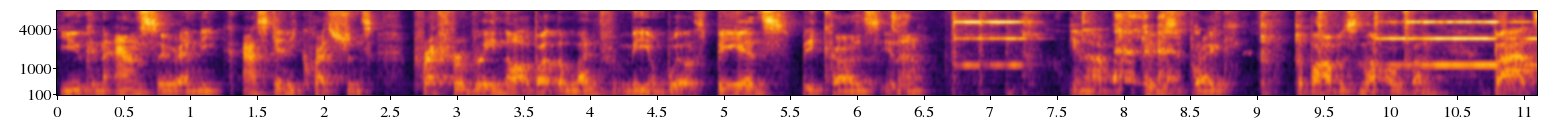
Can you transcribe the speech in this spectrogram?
you can answer any, ask any questions, preferably not about the length of me and Will's beards, because, you know, you know, give us a break. The barber's are not open. But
